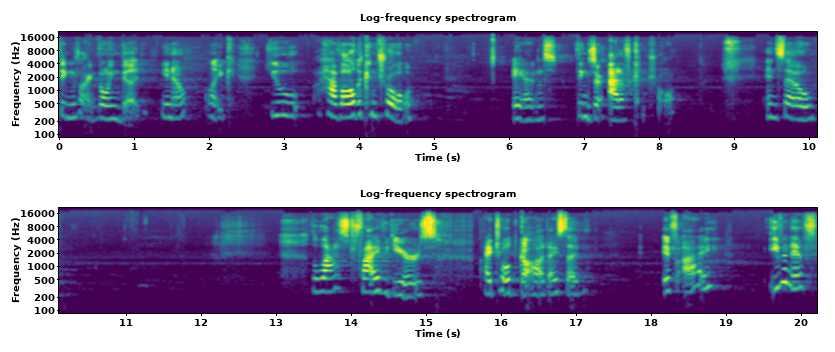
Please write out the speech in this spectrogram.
things aren't going good, you know? Like, you have all the control, and things are out of control. And so, the last five years, I told God, I said, if I, even if,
